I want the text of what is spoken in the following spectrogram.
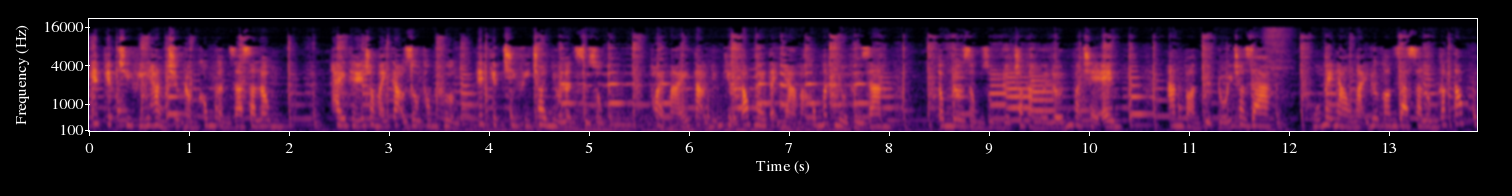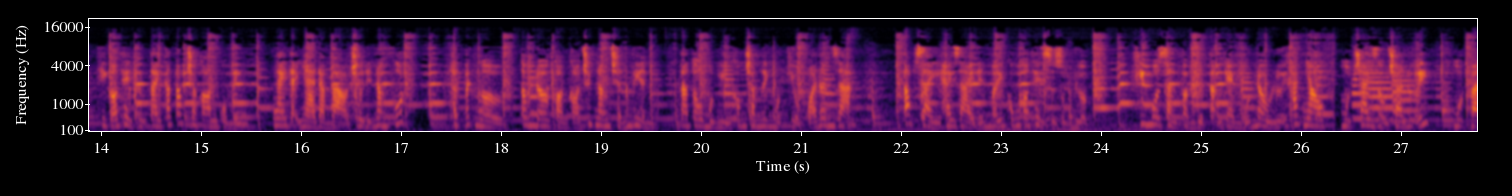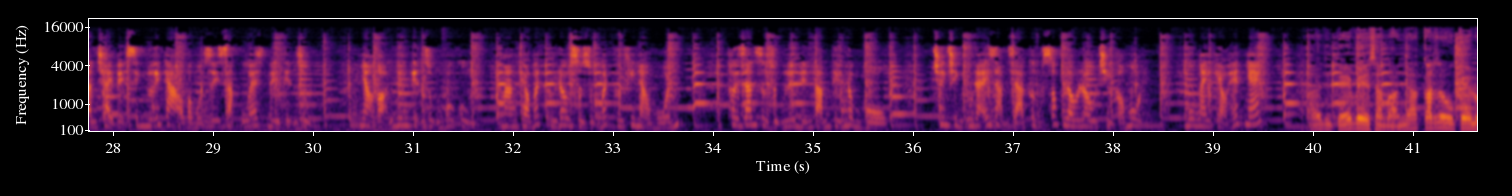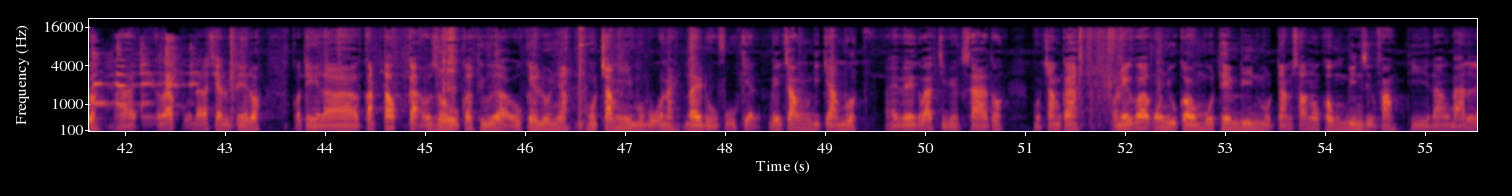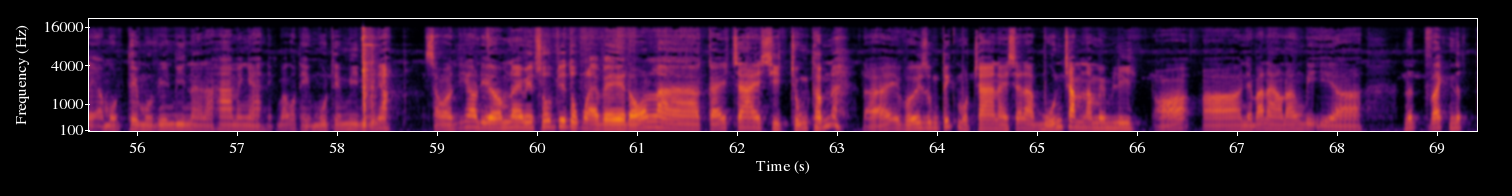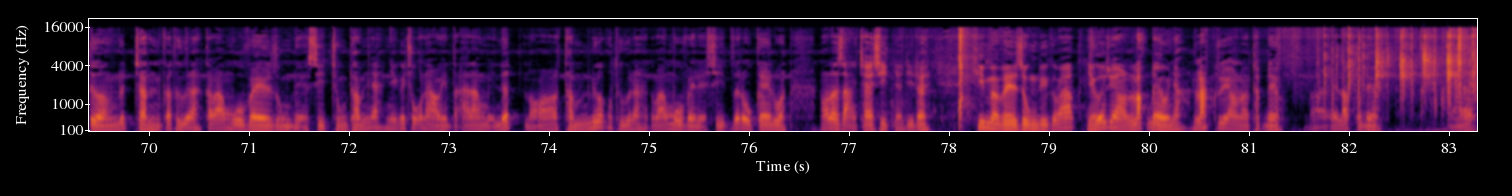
Tiết kiệm chi phí hàng triệu đồng không cần ra salon. Thay thế cho máy cạo râu thông thường, tiết kiệm chi phí cho nhiều lần sử dụng. Thoải mái tạo những kiểu tóc ngay tại nhà mà không mất nhiều thời gian. Tông đơ rồng dùng được cho cả người lớn và trẻ em. An toàn tuyệt đối cho da bố mẹ nào ngại đưa con ra salon cắt tóc thì có thể tự tay cắt tóc cho con của mình. Ngay tại nhà đảm bảo chưa đến 5 phút. Thật bất ngờ Thunder còn có chức năng chấn viền. Tato 1001 kiểu quá đơn giản. Tóc dày hay dài đến mấy cũng có thể sử dụng được. Khi mua sản phẩm được tặng kèm bốn đầu lưỡi khác nhau, một chai dầu tra lưỡi, một bàn chải vệ sinh lưỡi cạo và một dây sạc usb tiện dụng. Nhỏ gọn nhưng tiện dụng vô cùng, mang theo bất cứ đâu sử dụng bất cứ khi nào muốn. Thời gian sử dụng lên đến 8 tiếng đồng hồ. Chương trình ưu đãi giảm giá cực sốc lâu lâu chỉ có một. Mua ngay kẹo hết nhé. Đấy thì tế về sản phẩm nhá, cắt rất ok luôn. Đấy các bác cũng đã xem thực tế rồi. Có thể là cắt tóc cạo râu các thứ là ok luôn nhá. 100 nghìn một bộ này đầy đủ phụ kiện bên trong đi kèm luôn. Đấy về các bác chỉ việc xài thôi 100k còn nếu các bác có nhu cầu mua thêm pin 18650 pin dự phòng thì đang bán lẻ một thêm một viên pin này là 20 ngàn thì các bác có thể mua thêm pin nữa nhá. Sau đó tiếp theo thì hôm nay bên shop tiếp tục lại về đó là cái chai xịt chống thấm này. Đấy với dung tích một chai này sẽ là 450ml đó à, nhà bác nào đang bị à, nứt vách nứt tường nứt trần các thứ này. Các bác mua về dùng để xịt chống thấm nhé những cái chỗ nào hiện tại đang bị nứt nó thấm nước các thứ này các bác mua về để xịt rất ok luôn. Nó là dạng chai xịt nhá thì đây khi mà về dùng thì các bác nhớ cho em lắc đều nhá. Lắc cho em là thật đều. Đấy lắc thật đều. Đấy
